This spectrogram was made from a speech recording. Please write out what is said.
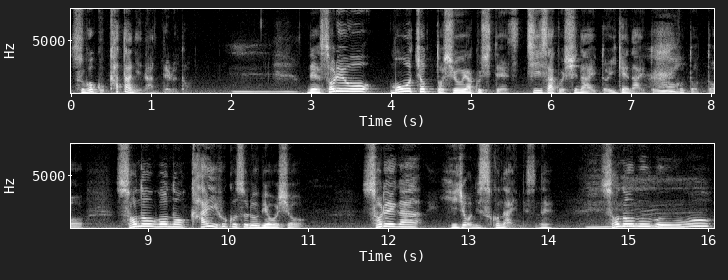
すごく過多になってると。で、それをもうちょっと集約して小さくしないといけないということと、その後の回復する病床、それが非常に少ないんですね。その部分を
